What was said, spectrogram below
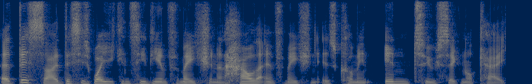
At this side, this is where you can see the information and how that information is coming into Signal K.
